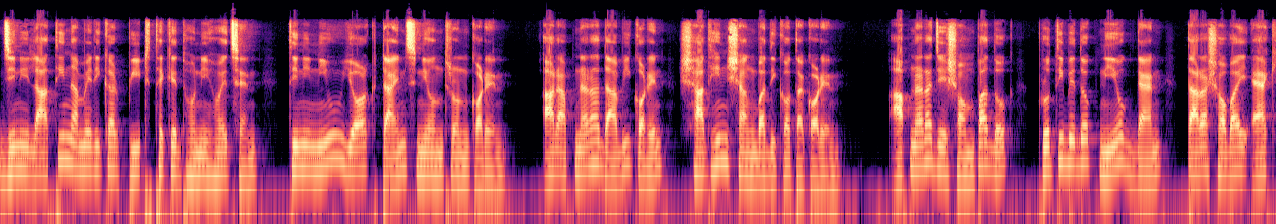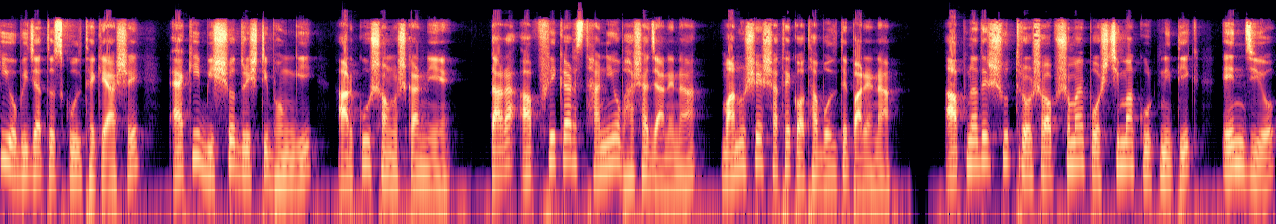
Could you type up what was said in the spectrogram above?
যিনি লাতিন আমেরিকার পিঠ থেকে ধনী হয়েছেন, তিনি নিউ ইয়র্ক টাইমস নিয়ন্ত্রণ করেন। আর আপনারা দাবি করেন, স্বাধীন সাংবাদিকতা করেন। আপনারা যে সম্পাদক, প্রতিবেদক নিয়োগ দেন, তারা সবাই একই অভিজাত স্কুল থেকে আসে, একই বিশ্ব দৃষ্টিভঙ্গি আর কুসংস্কার নিয়ে। তারা আফ্রিকার স্থানীয় ভাষা জানে না, মানুষের সাথে কথা বলতে পারে না। আপনাদের সূত্র সবসময় পশ্চিমা কূটনীতিক, এনজিও,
